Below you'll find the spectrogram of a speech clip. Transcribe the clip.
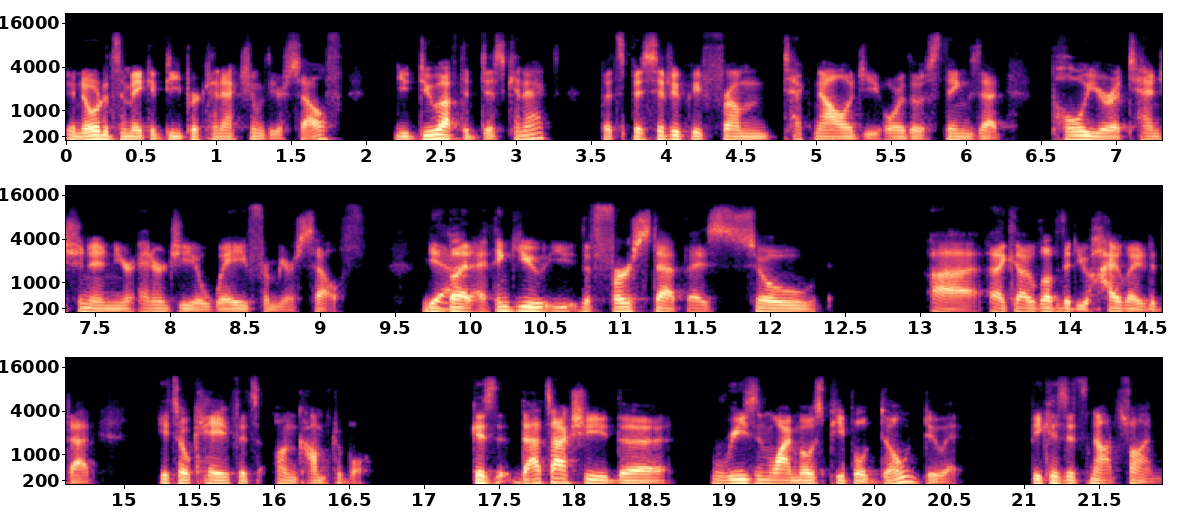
in order to make a deeper connection with yourself you do have to disconnect, but specifically from technology or those things that pull your attention and your energy away from yourself. Yeah. But I think you, you the first step is so uh like I love that you highlighted that it's okay if it's uncomfortable. Because that's actually the reason why most people don't do it because it's not fun.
